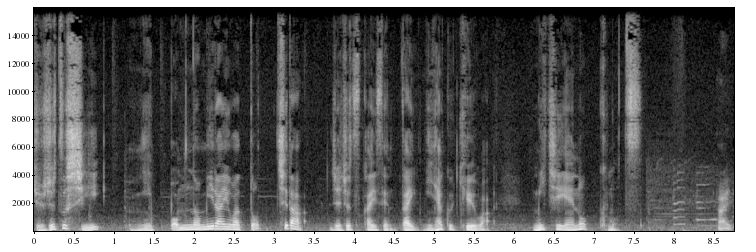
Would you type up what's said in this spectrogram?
呪術師？日本の未来はどっちだ？呪術廻戦第209話。未知への供物。はい。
